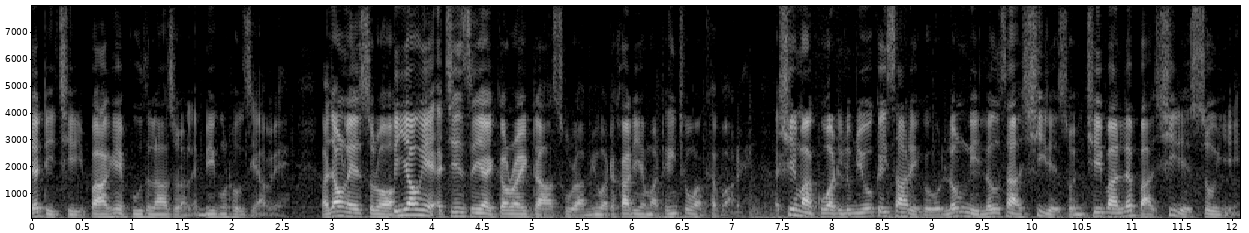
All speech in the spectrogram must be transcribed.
လက်တွေချီပါခဲ့ဘူးသလားဆိုတာလည်းမေးခွန်းထုတ်စရာပဲ။ဘာကြောင့်လဲဆိုတော့တယောက်ရဲ့အချင်းစရိုက် character ဆိုတာမျိုးကတစ်ခါတည်းမှာထိန်းချုပ်ရခက်ပါတယ်။အရှိမကိုကဒီလိုမျိုးကိစ္စတွေကိုလုံနေလုံဆရှိတယ်ဆိုရင်ခြေပါလက်ပါရှိတယ်ဆိုရင်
